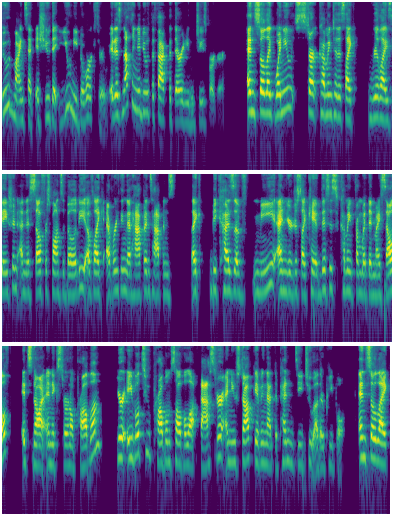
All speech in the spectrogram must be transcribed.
food mindset issue that you need to work through. It has nothing to do with the fact that they're eating the cheeseburger. And so, like, when you start coming to this like realization and this self responsibility of like everything that happens happens like because of me, and you're just like, okay, this is coming from within myself, it's not an external problem. You're able to problem solve a lot faster and you stop giving that dependency to other people. And so, like,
